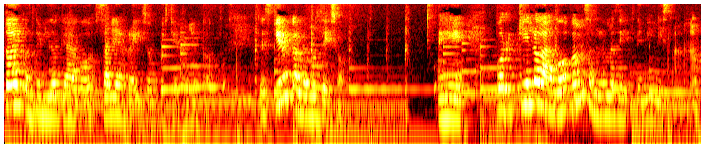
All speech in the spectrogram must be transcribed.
todo el contenido que hago sale a raíz de un cuestionamiento. Entonces quiero que hablemos de eso. Eh, ¿Por qué lo hago? Vamos a hablar más de, de mí misma, ¿no?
